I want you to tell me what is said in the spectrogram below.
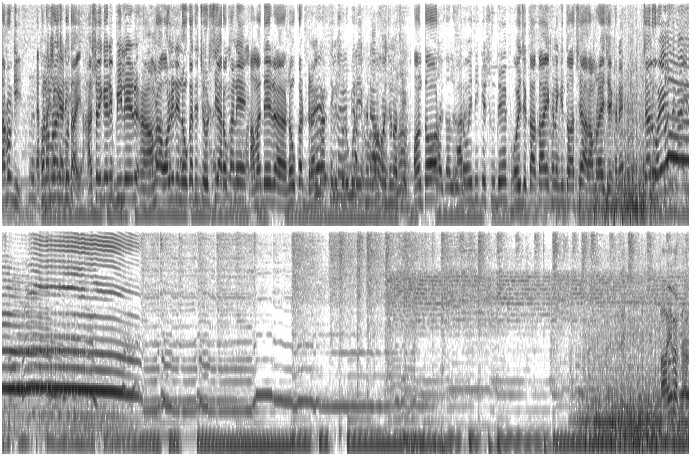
তারপর কি? এখন আমরা আছি কোথায়? হাসাইগাড়ি বিলের আমরা অলরেডি নৌকাতে চড়ছি আর ওখানে আমাদের নৌকার ড্রাইভার থেকে শুরু করে এখানে আরও কয়জন আছে? অন্তর আর ওইদিকে সুদেব ওই যে কাকা এখানে কিন্তু আছে আর আমরা এই যে এখানে চালু হয়ে গেছে হ্যাঁ এবার তার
